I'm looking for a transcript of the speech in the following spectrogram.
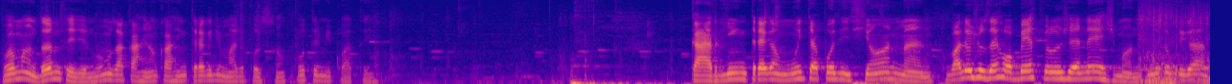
Vamos andando, TG. Não vamos usar carrinho, não. Carrinho entrega demais a posição. Vou ter M4 aí. Carrinho entrega muito a posição, mano. Valeu, José Roberto, pelo Generd, mano. Muito obrigado.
